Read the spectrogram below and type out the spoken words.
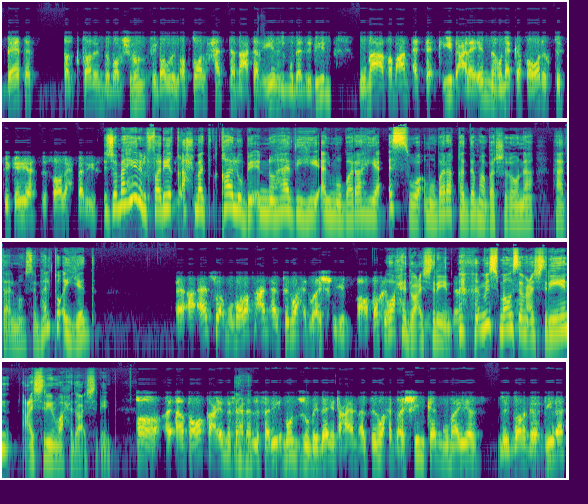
باتت تقترن ببرشلونة في دوري الأبطال حتى مع تغيير المدربين ومع طبعا التأكيد على إن هناك فوارق تكتيكية لصالح باريس. جماهير الفريق أحمد قالوا بانه هذه المباراة هي أسوأ مباراة قدمها برشلونة هذا الموسم، هل تؤيد؟ أسوأ مباراة عام 2021 أعتقد 21 مش موسم 20 2021 آه أتوقع إن فعلا الفريق منذ بداية عام 2021 كان مميز لدرجة كبيرة.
